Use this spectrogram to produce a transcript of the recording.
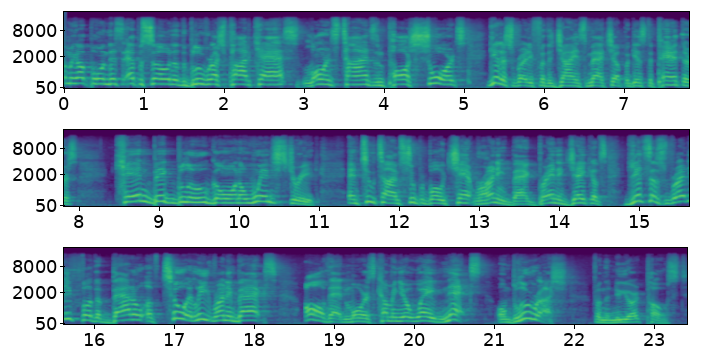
Coming up on this episode of the Blue Rush podcast, Lawrence Tynes and Paul Schwartz get us ready for the Giants matchup against the Panthers. Can Big Blue go on a win streak? And two time Super Bowl champ running back Brandon Jacobs gets us ready for the battle of two elite running backs. All that more is coming your way next on Blue Rush from the New York Post.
